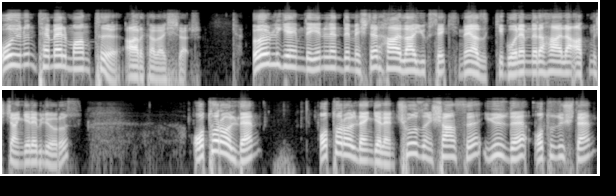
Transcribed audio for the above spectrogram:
Oyunun temel mantığı arkadaşlar. Early game'de yenilen demeçler hala yüksek. Ne yazık ki golemlere hala 60 can gelebiliyoruz. Otorol'den Otorol'den gelen Choose'un şansı %33'ten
